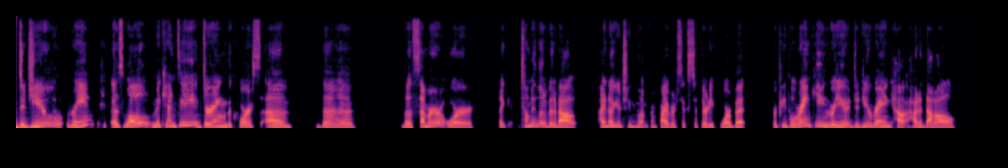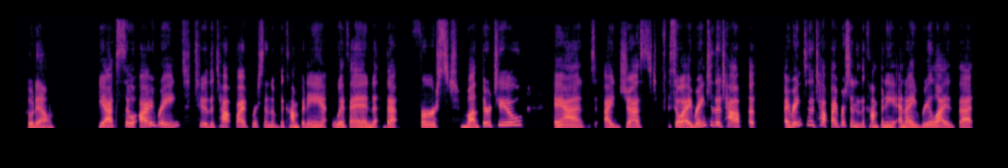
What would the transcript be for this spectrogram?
did you rank as well, Mackenzie, during the course of the the summer? Or like tell me a little bit about I know your team went from five or six to 34, but were people ranking? Were you did you rank? How how did that all go down? Yeah, so I ranked to the top 5% of the company within that first month or two and I just so I ranked to the top. Uh, I ranked to the top five percent of the company, and I realized that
